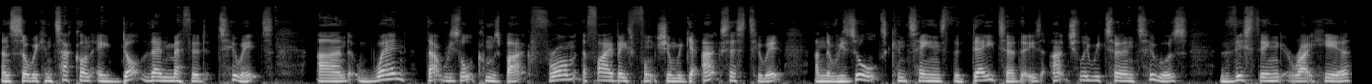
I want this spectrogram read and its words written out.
And so we can tack on a dot then method to it. And when that result comes back from the Firebase function, we get access to it. And the result contains the data that is actually returned to us, this thing right here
